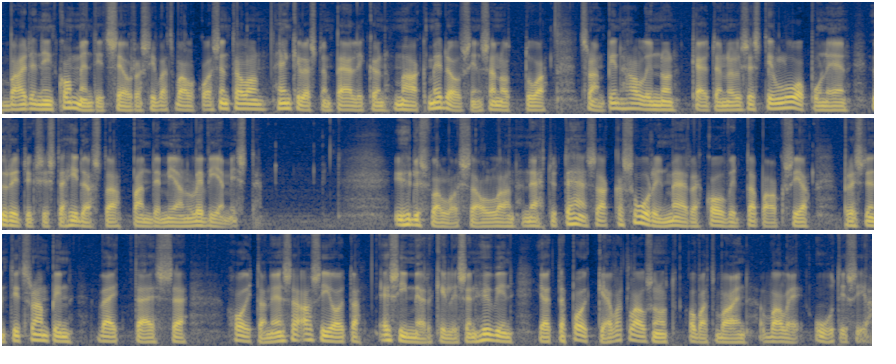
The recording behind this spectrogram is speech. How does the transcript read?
Bidenin kommentit seurasivat valkoisen talon henkilöstön päällikön Mark Medowsin sanottua Trumpin hallinnon käytännöllisesti luopuneen yrityksistä hidastaa pandemian leviämistä. Yhdysvalloissa ollaan nähty tähän saakka suurin määrä COVID-tapauksia presidentti Trumpin väittäessä hoitaneensa asioita esimerkillisen hyvin ja että poikkeavat lausunnot ovat vain valeuutisia.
